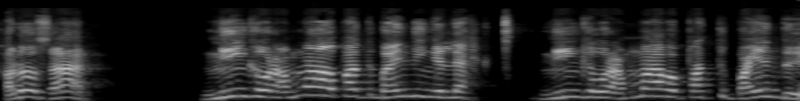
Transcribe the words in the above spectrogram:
ஹலோ சார் நீங்க ஒரு அம்மாவை பார்த்து பயந்தீங்கல்ல. நீங்க ஒரு அம்மாவை பார்த்து பயந்து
